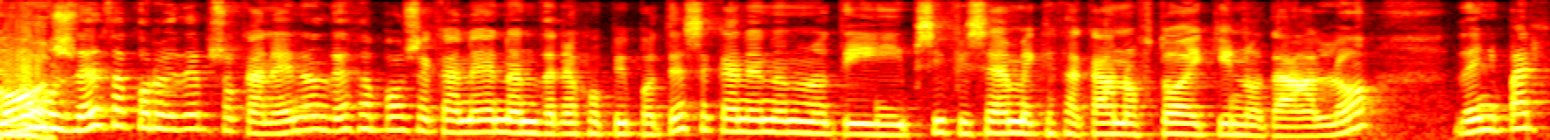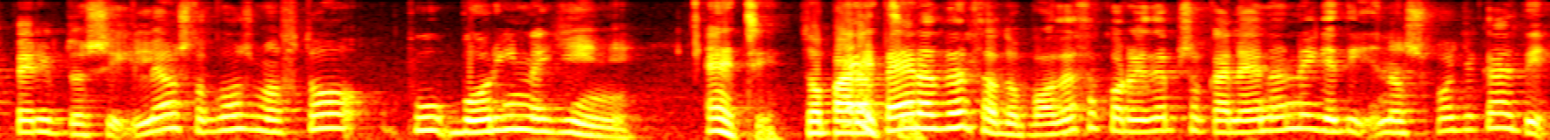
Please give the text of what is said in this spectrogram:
Όμως δεν θα κοροϊδέψω κανέναν, δεν θα πω σε κανέναν, δεν έχω πει ποτέ σε κανέναν ότι ψήφισέ με και θα κάνω αυτό, εκείνο, το άλλο. Δεν υπάρχει περίπτωση. Λέω στον κόσμο αυτό που μπορεί να γίνει. Έτσι. Το παραπέρα δεν θα το πω, δεν θα κοροϊδέψω κανέναν, γιατί να σου πω και κάτι.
